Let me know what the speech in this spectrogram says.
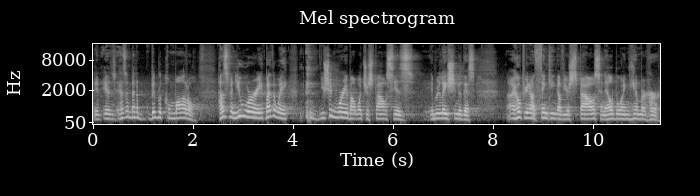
It, is, it hasn't been a biblical model. Husband, you worry, by the way, you shouldn't worry about what your spouse is in relation to this. I hope you're not thinking of your spouse and elbowing him or her.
